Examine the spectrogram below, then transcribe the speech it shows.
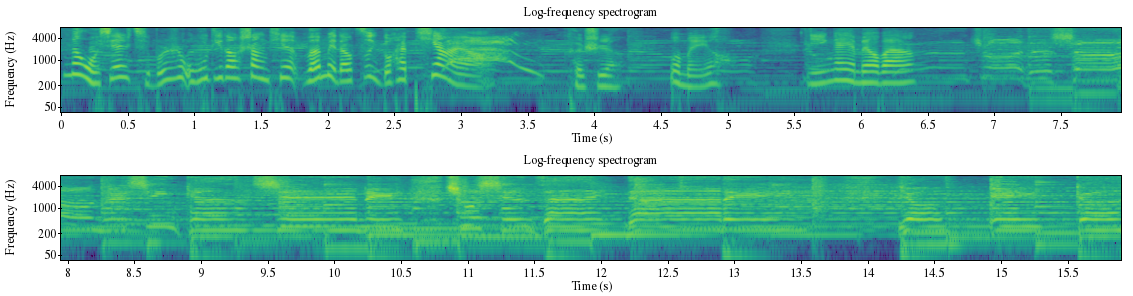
那我现在岂不是无敌到上天，完美到自己都害怕呀？可是我没有，你应该也没有吧？的少女心，感谢你出现在哪里。有一个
